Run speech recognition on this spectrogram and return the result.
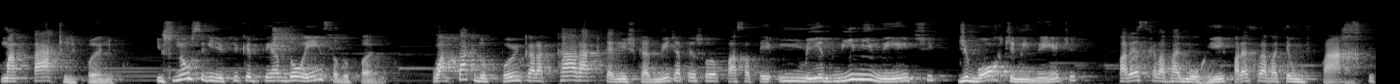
um ataque de pânico. Isso não significa que ele tenha a doença do pânico. O ataque do pânico, era, caracteristicamente, a pessoa passa a ter um medo iminente, de morte iminente, parece que ela vai morrer, parece que ela vai ter um infarto,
